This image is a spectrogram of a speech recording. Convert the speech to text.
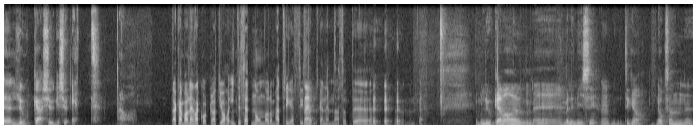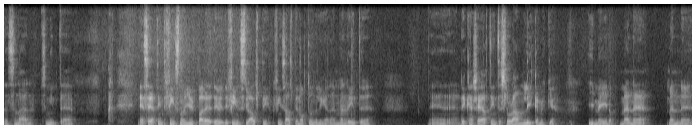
Uh, Luca 2021. Ja. Jag kan bara nämna kort nu att jag har inte sett någon av de här tre sista Nej. du ska nämna. Så att, uh, men Luca var eh, väldigt mysig, mm. tycker jag. Det är också en, en sån där som inte... När jag säger att det inte finns något djupare, det, det finns ju alltid. Det finns alltid något underliggande, mm. men det är inte... Eh, det kanske är att det inte slår an lika mycket i mig då. Men, eh, men eh,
